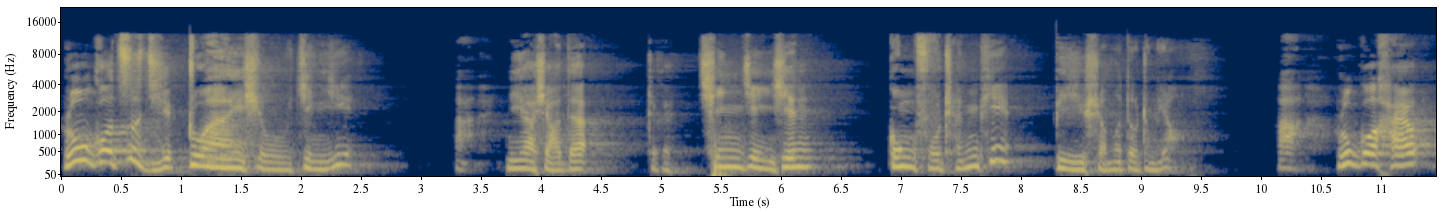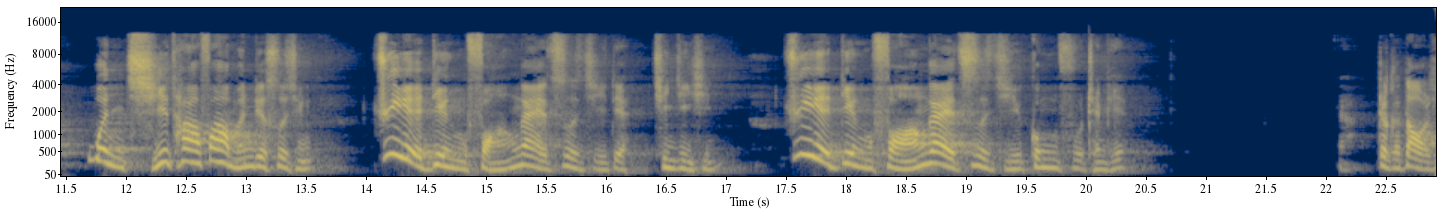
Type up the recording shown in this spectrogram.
如果自己专修经业啊，你要晓得这个清净心、功夫成片，比什么都重要啊。如果还问其他法门的事情，决定妨碍自己的清净心，决定妨碍自己功夫成片啊。这个道理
